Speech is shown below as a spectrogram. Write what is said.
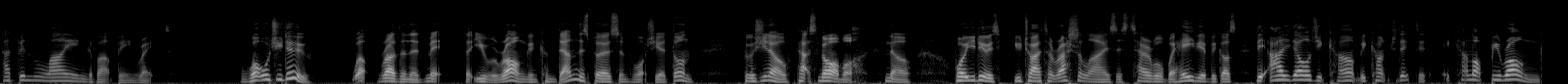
had been lying about being raped. What would you do? Well, rather than admit that you were wrong and condemn this person for what she had done, because you know that's normal. No. What you do is you try to rationalize this terrible behavior because the ideology can't be contradicted. It cannot be wrong.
